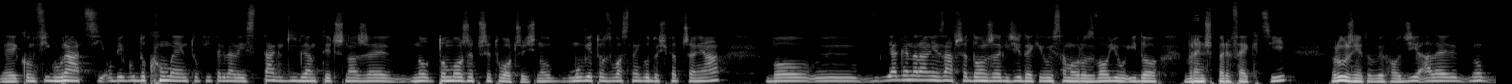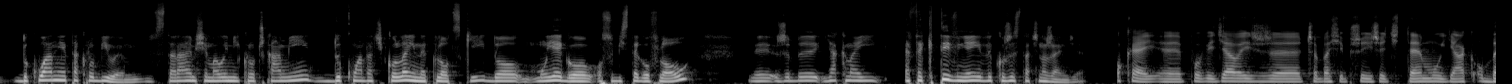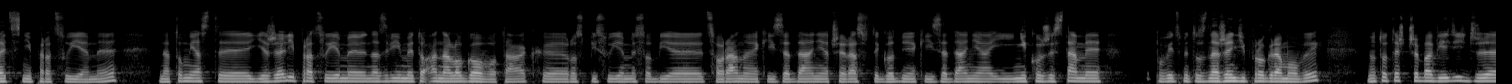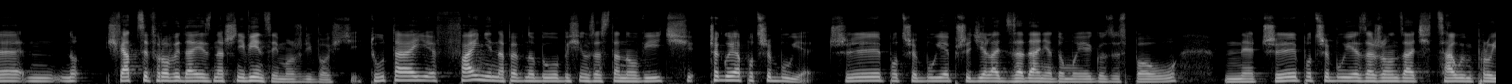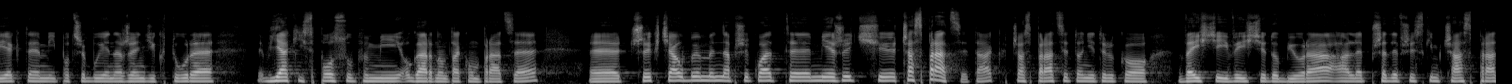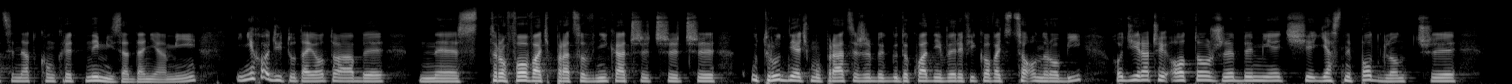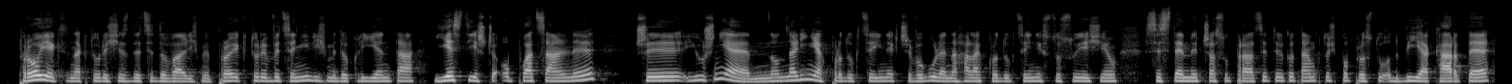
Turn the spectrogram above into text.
y, konfiguracji, obiegu dokumentów i tak dalej jest tak gigantyczna, że no, to może przytłoczyć. No, mówię to z własnego doświadczenia bo y, ja generalnie zawsze dążę gdzieś do jakiegoś samorozwoju i do wręcz perfekcji. Różnie to wychodzi, ale no, dokładnie tak robiłem. Starałem się małymi kroczkami dokładać kolejne klocki do mojego osobistego flow, y, żeby jak najefektywniej wykorzystać narzędzie. Okej, okay, powiedziałeś, że trzeba się przyjrzeć temu, jak obecnie pracujemy. Natomiast e, jeżeli pracujemy, nazwijmy to analogowo, tak, e, rozpisujemy sobie co rano jakieś zadania, czy raz w tygodniu jakieś zadania i nie korzystamy, powiedzmy to, z narzędzi programowych, no to też trzeba wiedzieć, że mm, no, świat cyfrowy daje znacznie więcej możliwości. Tutaj fajnie na pewno byłoby się zastanowić, czego ja potrzebuję. Czy potrzebuję przydzielać zadania do mojego zespołu, czy potrzebuję zarządzać całym projektem i potrzebuję narzędzi, które w jakiś sposób mi ogarną taką pracę. E, czy chciałbym na przykład e, mierzyć e, czas pracy, tak? Czas pracy to nie tylko wejście i wyjście do biura, ale przede wszystkim czas pracy nad konkretnymi zadaniami. I nie chodzi tutaj o to, aby strofować pracownika czy, czy, czy utrudniać mu pracę, żeby dokładnie weryfikować, co on robi. Chodzi raczej o to, żeby mieć jasny podgląd, czy projekt, na który się zdecydowaliśmy, projekt, który wyceniliśmy do klienta, jest jeszcze opłacalny, czy już nie. No, na liniach produkcyjnych, czy w ogóle na halach produkcyjnych stosuje się systemy czasu pracy, tylko tam ktoś po prostu odbija kartę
